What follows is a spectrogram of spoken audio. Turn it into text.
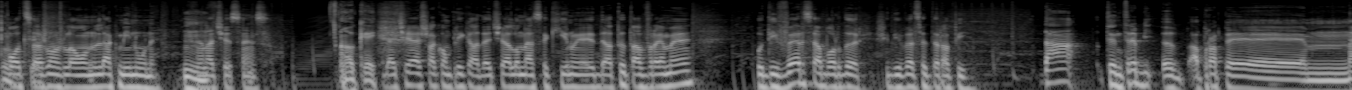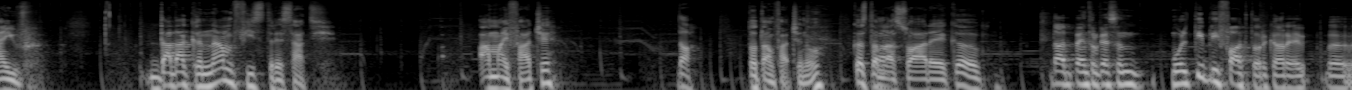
poți Ok. să ajungi la un leac minune mm. în acest sens. Ok. De aceea e așa complicat, de aceea lumea se chinuie de atâta vreme cu diverse abordări și diverse terapii. Da, te întreb uh, aproape mm, naiv. Dar dacă n-am fi stresați, am mai face? Da. Tot am face, nu? Că stăm Da. la soare, că... Da, pentru că sunt multipli factori care uh,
